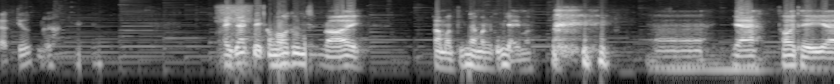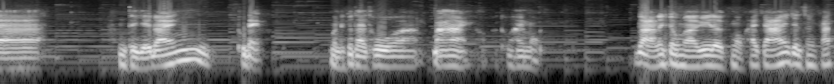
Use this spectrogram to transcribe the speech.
đợt trước nữa. Ajax thì không có thua môn rồi. À mà tính ra mình cũng vậy mà? À, dạ yeah, thôi thì uh, thì dự đoán thua đẹp. Mình có thể thua 3-2 hoặc thua 2-1 là nói chung là ghi được một hai trái trên sân khách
